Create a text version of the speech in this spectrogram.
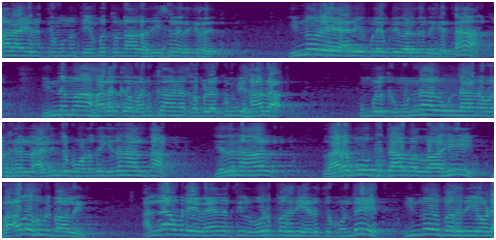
ஆறாயிரத்தி முன்னூத்தி எண்பத்தி ஒன்னாவது ஹதீஸ்ல இருக்கிறது. இன்னொரு அறிவிப்புல எப்படி வருதுன்னு கேட்டா இன்னமா ஹலக்க மன்கான கபல கும்பி ஹாதா. உங்களுக்கு முன்னால் உண்டானவர்கள் அழிந்து போனது இதனால் தான். எதனால்? லரபு கிதாப் அல்லாஹி பாலஹு பாலின் அல்லாஹ்வுடைய வேதத்தில் ஒரு பகுதி எடுத்துக்கொண்டு இன்னொரு பகுதியோட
